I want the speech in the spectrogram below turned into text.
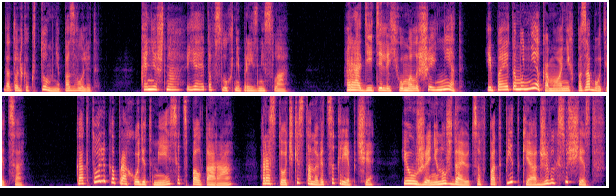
Да только кто мне позволит? Конечно, я это вслух не произнесла. Родителей у малышей нет, и поэтому некому о них позаботиться. Как только проходит месяц-полтора, росточки становятся крепче — и уже не нуждаются в подпитке от живых существ.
